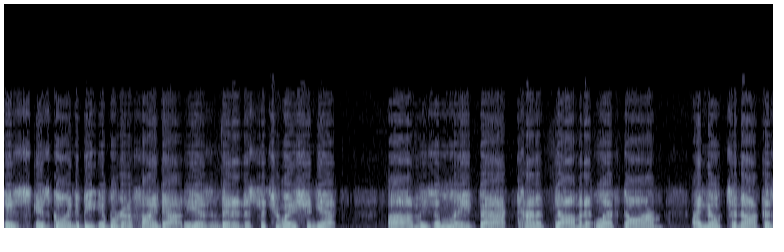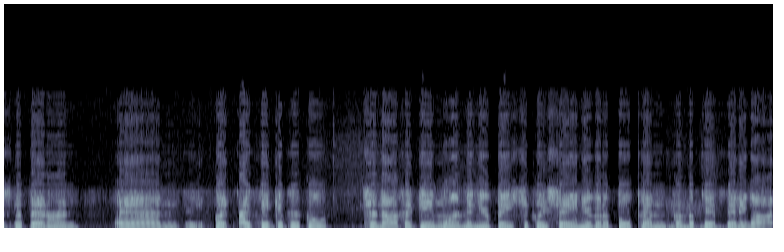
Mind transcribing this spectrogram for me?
is is going to be. We're going to find out. He hasn't been in a situation yet. Um, he's a laid back, kind of dominant left arm. I know Tanaka's the veteran, and but I think if you go Tanaka game one, then you're basically saying you're going to bullpen from the fifth inning on,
